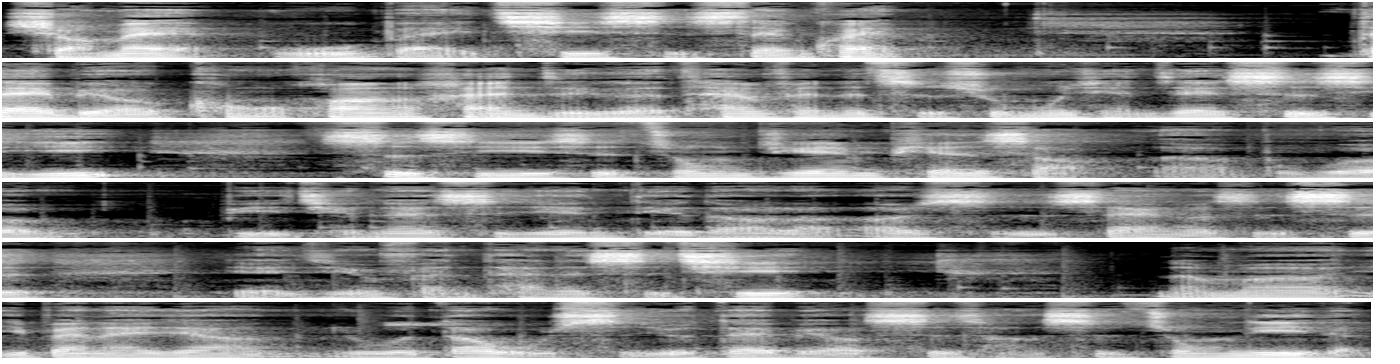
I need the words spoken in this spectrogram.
小麦五百七十三块。代表恐慌和这个摊粉的指数目前在四十一，四十一是中间偏少啊，不过比前段时间跌到了二十三、二十四，也已经反弹了十七。那么一般来讲，如果到五十，就代表市场是中立的。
